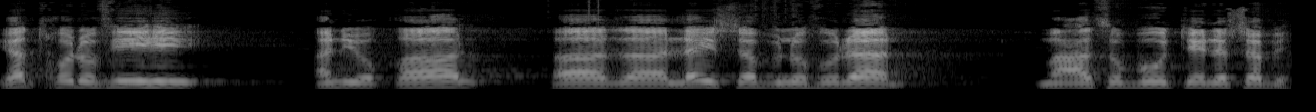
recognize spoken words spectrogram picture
يدخل فيه أن يقال هذا ليس ابن فلان مع ثبوت نسبه.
